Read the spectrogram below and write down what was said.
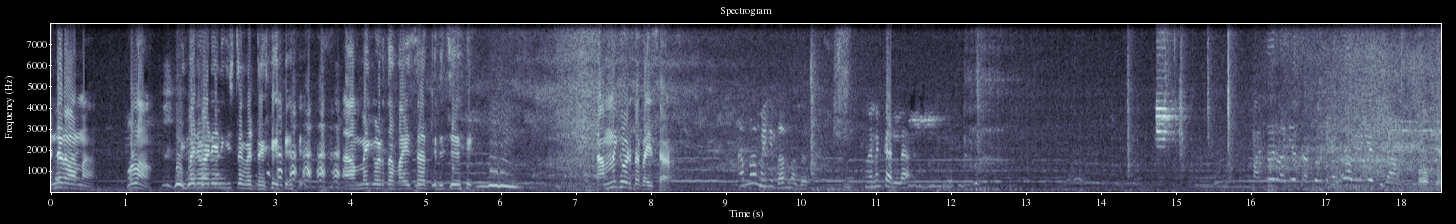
എന്റെ കൂടെ പറഞ്ഞ? കൊള്ളാം. ഈ പരിപാടി എനിക്ക് ഇഷ്ടപ്പെട്ട്. ആ അമ്മയ്ക്ക് കൊടുത്ത പൈസ തിരിച്ച്. അമ്മയ്ക്ക് കൊടുത്ത പൈസ? അമ്മ അമ്മയ്ക്ക് തന്നത്. നിനക്കല്ല. ഓക്കെ.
